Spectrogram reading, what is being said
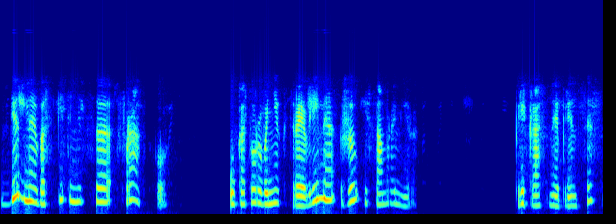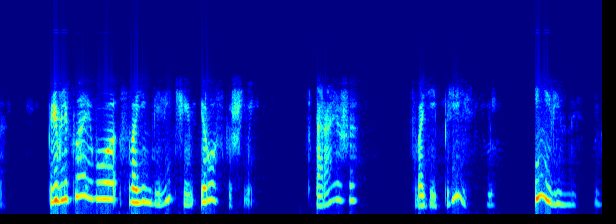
бедная воспитанница Фраско, у которого некоторое время жил и сам Рамиро. Прекрасная принцесса привлекла его своим величием и роскошью. Вторая же своей прелестью и невинностью.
